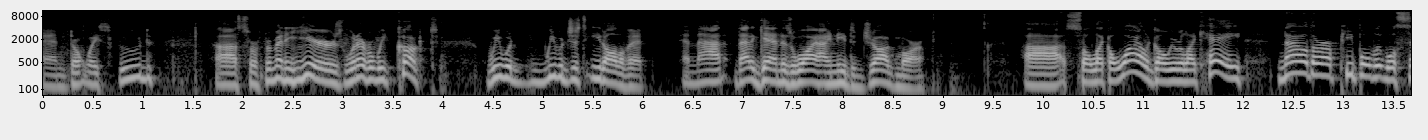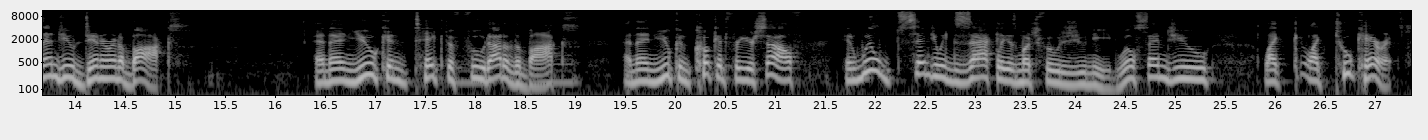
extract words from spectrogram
and don't waste food. Uh, so for many years, whenever we cooked, we would we would just eat all of it, and that that again is why I need to jog more. Uh, so like a while ago, we were like, hey, now there are people that will send you dinner in a box, and then you can take the food out of the box, and then you can cook it for yourself, and we'll send you exactly as much food as you need. We'll send you like like two carrots,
